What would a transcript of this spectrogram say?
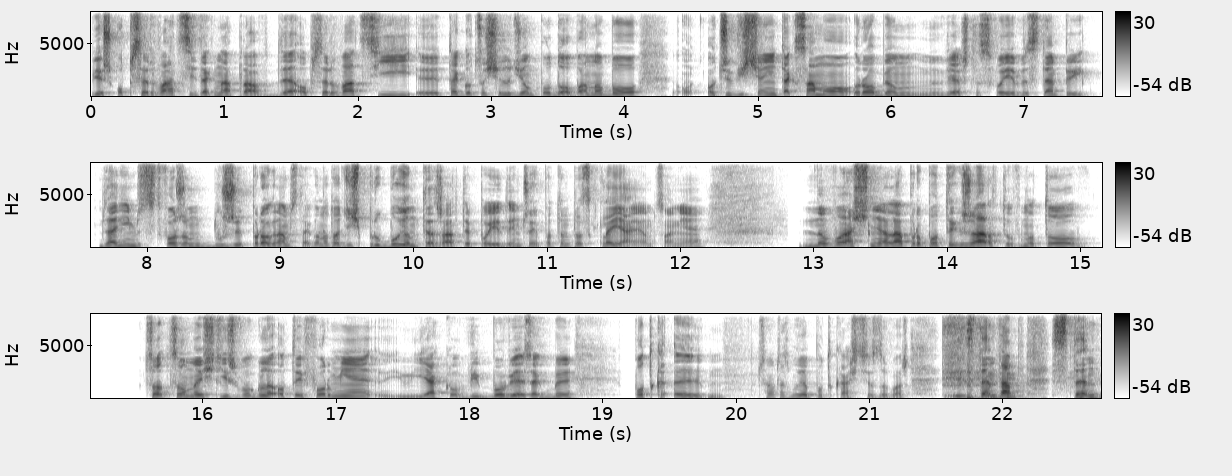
wiesz, obserwacji tak naprawdę, obserwacji y, tego, co się ludziom podoba, no bo oczywiście oni tak samo robią, wiesz, te swoje występy, zanim stworzą duży program z tego, no to gdzieś próbują te żarty pojedynczo i potem to sklejają, co nie? No właśnie, ale a propos tych żartów, no to co, co myślisz w ogóle o tej formie, jako, wi- bo wiesz, jakby podka- y, Czemu teraz mówię o podcaście, zobacz. Stand-up stand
